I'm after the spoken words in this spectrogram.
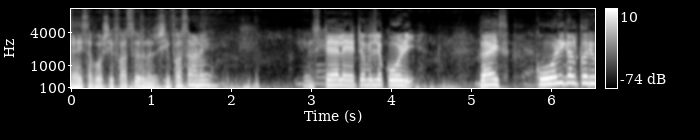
ഗൈസ് അപ്പോൾ ഷിഫാസ് വരുന്നുണ്ട്. ഷിഫാസാണ് ആണ് ഇൻസ്റ്റയിലെ ഏറ്റവും വലിയ കോഴി. ഗൈസ് കോഴികൾക്കൊരു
